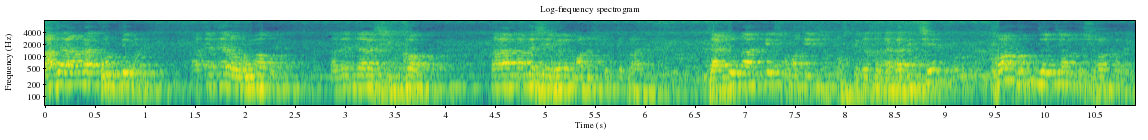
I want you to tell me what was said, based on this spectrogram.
তাদের আমরা করতে পারি তাদের যারা অভিভাবক, তাদের যারা শিক্ষক, তারা তাদের সেইভাবে মানুষ করতে পারে যার জন্য আজকে সমাজে এইসব অস্থিরতা দেখা দিচ্ছে। ফল ভুগতে হচ্ছে আমাদের সরকারের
